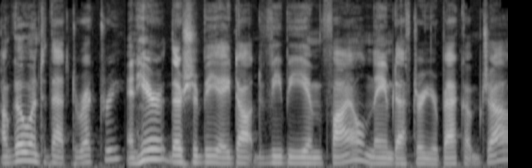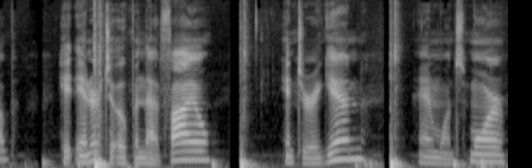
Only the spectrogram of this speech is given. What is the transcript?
I'll go into that directory, and here there should be a .vbm file named after your backup job. Hit enter to open that file, enter again, and once more.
